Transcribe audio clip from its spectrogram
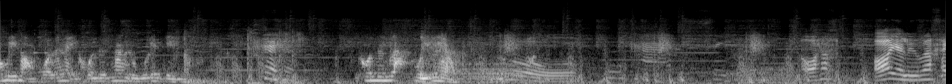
เขามีสองคนแล้วไหนะอีกคนนึงนั่งดูเล่นเกมอยู่อีกคนนึงหลับคุยไปแล้วโอ้โหอ๋อถ้าอ๋ออย่าลืมว่าใคร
